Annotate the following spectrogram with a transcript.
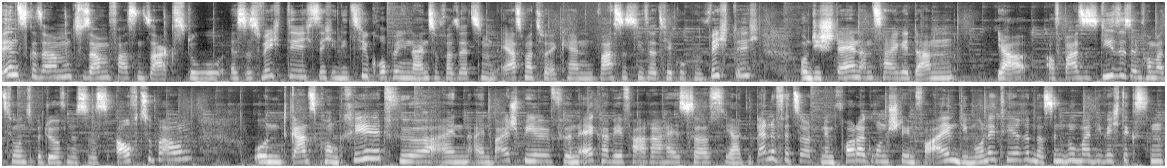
Insgesamt zusammenfassend sagst du, es ist wichtig, sich in die Zielgruppe hineinzuversetzen und erstmal zu erkennen, was ist dieser Zielgruppe wichtig und die Stellenanzeige dann ja auf Basis dieses Informationsbedürfnisses aufzubauen und ganz konkret für ein, ein Beispiel, für einen Lkw-Fahrer heißt das, ja, die Benefits sollten im Vordergrund stehen, vor allem die monetären, das sind nun mal die wichtigsten.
